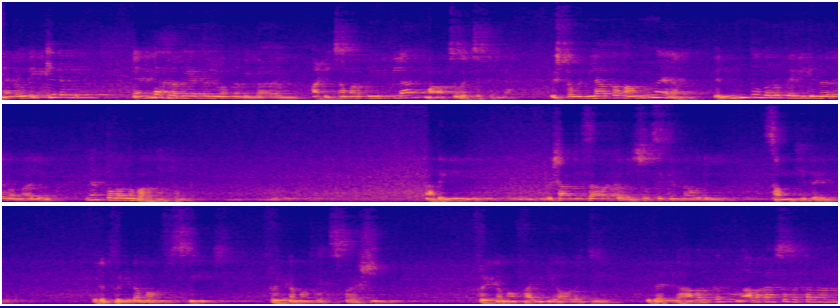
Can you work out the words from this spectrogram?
ഞാൻ ഒരിക്കലും എന്റെ ഹൃദയത്തിൽ വന്ന വികാരം അടിച്ചമർത്തിയിട്ടില്ല മറച്ചു വെച്ചിട്ടില്ല ഇഷ്ടമില്ലാത്തത് അന്നേരം എന്ത് വെറുപ്പ് എനിക്ക് നേരെ വന്നാലും ഞാൻ തുറന്നു പറഞ്ഞിട്ടുണ്ട്. അത് ഈ ഷാജി സാറൊക്കെ വിശ്വസിക്കുന്ന ഒരു സംഹിതയിൽ ഒരു freedom of speech freedom of expression freedom of ideology ഇതെല്ലാവർക്കും അവകാശപ്പെട്ടതാണ്.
